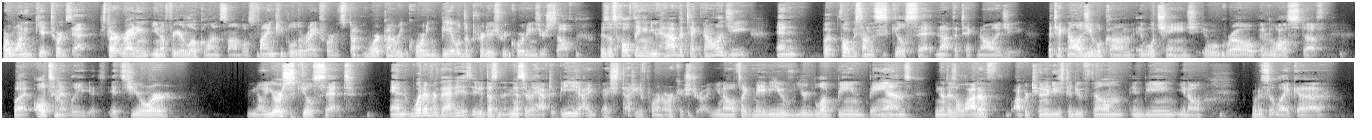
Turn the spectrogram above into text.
or want to get towards that start writing you know for your local ensembles. Find people to write for. Start work on recording. Be able to produce recordings yourself. There's this whole thing and you have the technology and but focus on the skill set not the technology the technology will come it will change it will grow it'll do all this stuff but ultimately it's it's your you know your skill set and whatever that is it doesn't necessarily have to be I, I studied for an orchestra you know it's like maybe you you love being bands You know, there's a lot of opportunities to do film and being, you know, what is it like? Uh,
